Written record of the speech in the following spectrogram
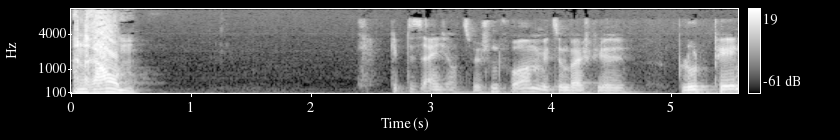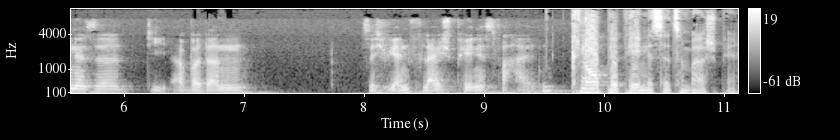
an Raum. Gibt es eigentlich auch Zwischenformen, wie zum Beispiel Blutpenisse, die aber dann sich wie ein Fleischpenis verhalten? Knorpelpenisse zum Beispiel.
